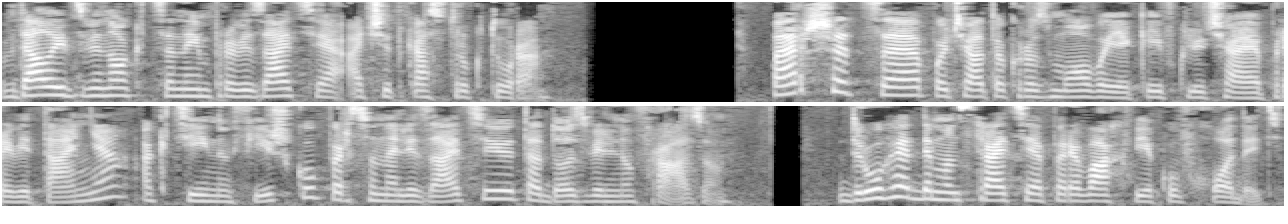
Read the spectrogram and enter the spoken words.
Вдалий дзвінок це не імпровізація, а чітка структура. Перше це початок розмови, який включає привітання, акційну фішку, персоналізацію та дозвільну фразу. Друге демонстрація переваг, в яку входить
